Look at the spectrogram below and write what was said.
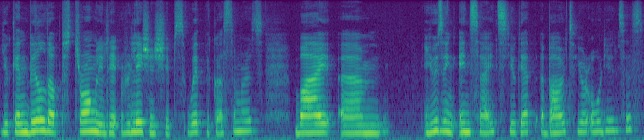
You can build up strong relationships with the customers by um, using insights you get about your audiences.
